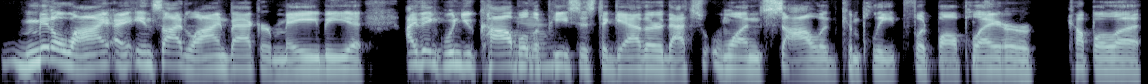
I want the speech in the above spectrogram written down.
middle line, uh, inside linebacker. Maybe I think when you cobble yeah. the pieces together, that's one solid, complete football player couple of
